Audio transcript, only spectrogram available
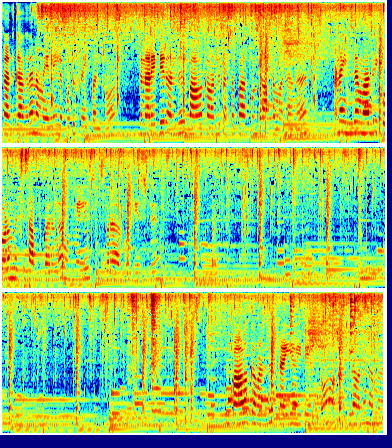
ஸோ அதுக்காக தான் நம்ம எண்ணெயில் போட்டு ஃப்ரை பண்ணுறோம் ஸோ நிறைய பேர் வந்து பாவக்காய் வந்து கசப்பாக இருக்கும்னு சாப்பிட மாட்டாங்க. ஆனால் இந்த மாதிரி குழம்பு வச்சு சாப்பிட்டு பாருங்கள் உண்மையிலேயே சூப்பராக இருக்கும் டேஸ்ட்டு பாவக்காய் வந்து ஃப்ரை ஆகிட்டே இருக்கும். அதுக்குள்ளே வந்து நம்ம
